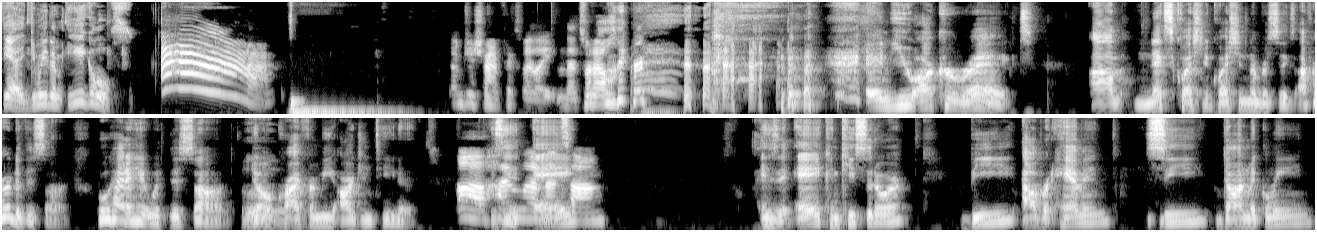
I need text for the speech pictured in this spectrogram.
yeah, give me them Eagles. I'm just trying to fix my light, and that's what I'll hear. and you are correct. Um, next question, question number six. I've heard of this song. Who had a hit with this song? Don't cry for me, Argentina. Oh, Is I it love A? that song. Is it A. Conquistador, B. Albert Hammond, C. Don McLean,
